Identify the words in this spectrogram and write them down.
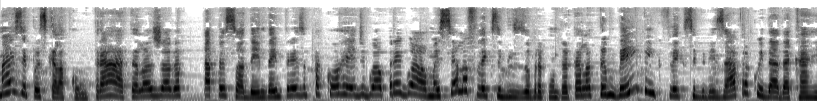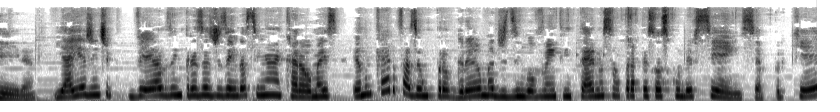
Mas depois que ela contrata, ela joga a pessoa dentro da empresa para correr de igual para igual. Mas se ela flexibilizou para contratar, ela também tem que flexibilizar para cuidar da carreira. E aí a gente vê as empresas dizendo assim: ah, Carol, mas eu não quero fazer um programa de desenvolvimento interno só para pessoas com deficiência, porque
